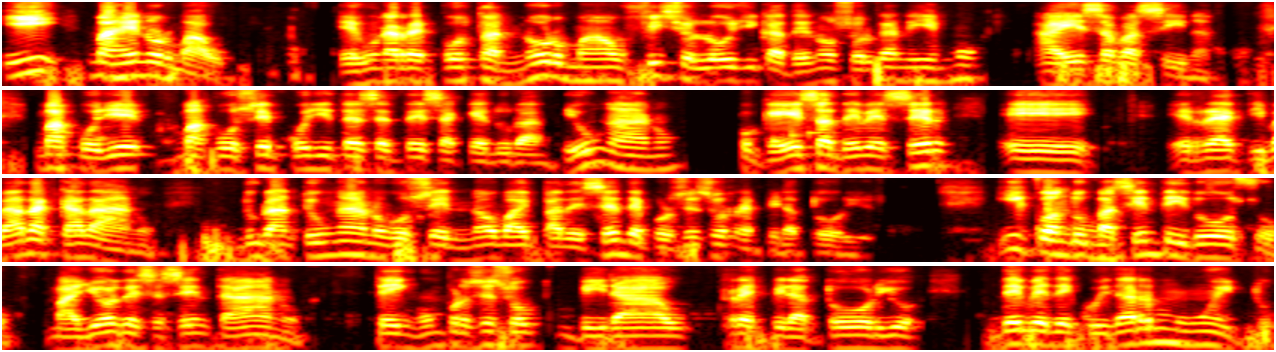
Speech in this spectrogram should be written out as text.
Y más es normal. Es una respuesta normal, fisiológica de nuestro organismo a esa vacina. Más, pode, más você pode ter certeza que durante un año, porque esa debe ser eh, reactivada cada año, durante un año você no va a padecer de procesos respiratorios. Y cuando un paciente idoso mayor de 60 años tenga un proceso viral, respiratorio, debe de cuidar mucho,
